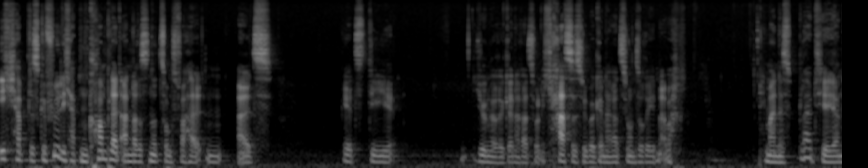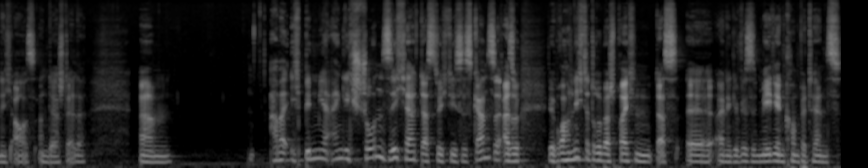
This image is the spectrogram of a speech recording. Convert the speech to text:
ich habe das Gefühl, ich habe ein komplett anderes Nutzungsverhalten als jetzt die jüngere Generation. Ich hasse es, über Generation zu reden, aber ich meine, es bleibt hier ja nicht aus an der Stelle. Ähm, aber ich bin mir eigentlich schon sicher, dass durch dieses Ganze, also wir brauchen nicht darüber sprechen, dass äh, eine gewisse Medienkompetenz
